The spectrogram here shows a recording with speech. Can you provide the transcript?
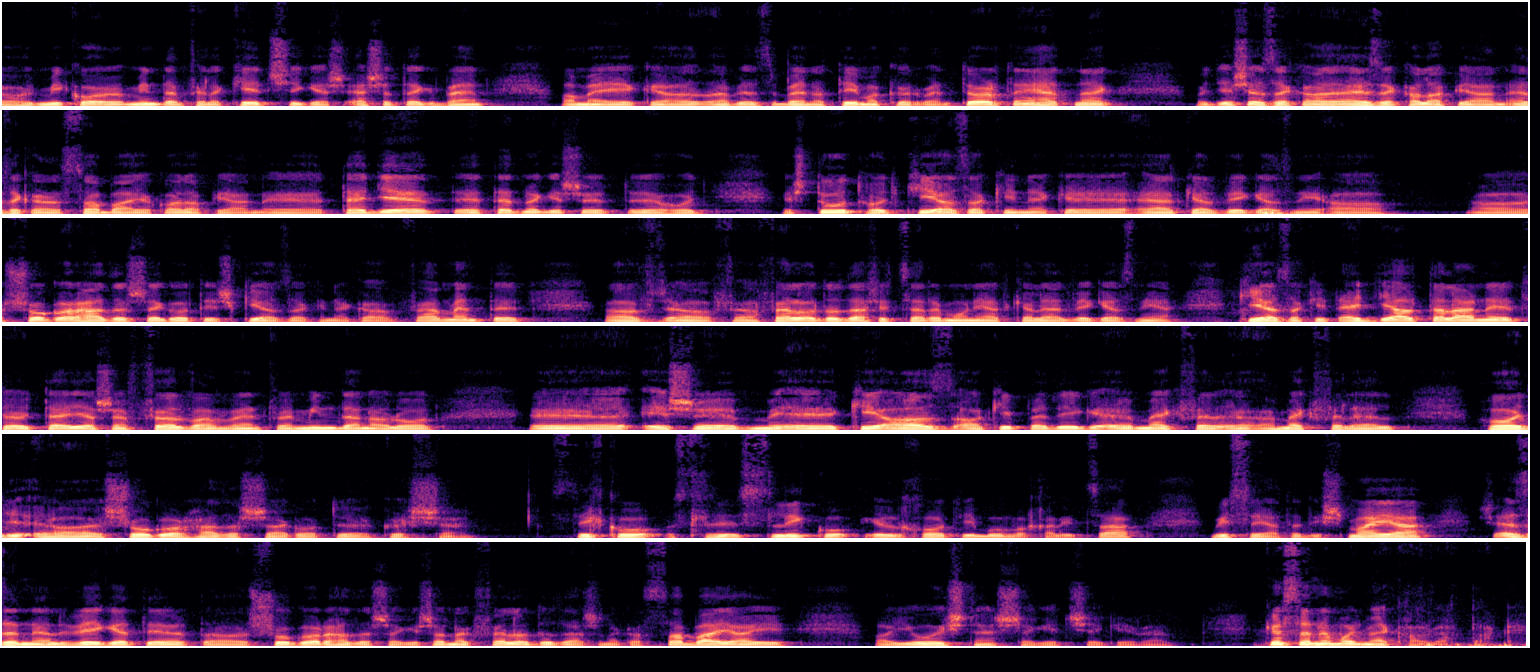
hogy mikor mindenféle kétséges esetekben, amelyek ebben a témakörben történhetnek, hogy és ezek, a, ezek alapján, ezek a szabályok alapján tegyél, tedd meg, és, hogy, és tudd, hogy ki az, akinek el kell végezni a, a sogorházasságot, és ki az, akinek a felmentő, a, a, a feloldozási ceremóniát kell elvégeznie, ki az, akit egyáltalán, hogy teljesen föl van ventve minden alól, és ki az, aki pedig megfelel, megfelel hogy a sogorházasságot kössön. Sliku ilhot jibum vachalica, viszaját a és ezennel véget ért a sogorházasság és annak feloldozásának a szabályai a Jóisten segítségével. Köszönöm, hogy meghallgattak.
